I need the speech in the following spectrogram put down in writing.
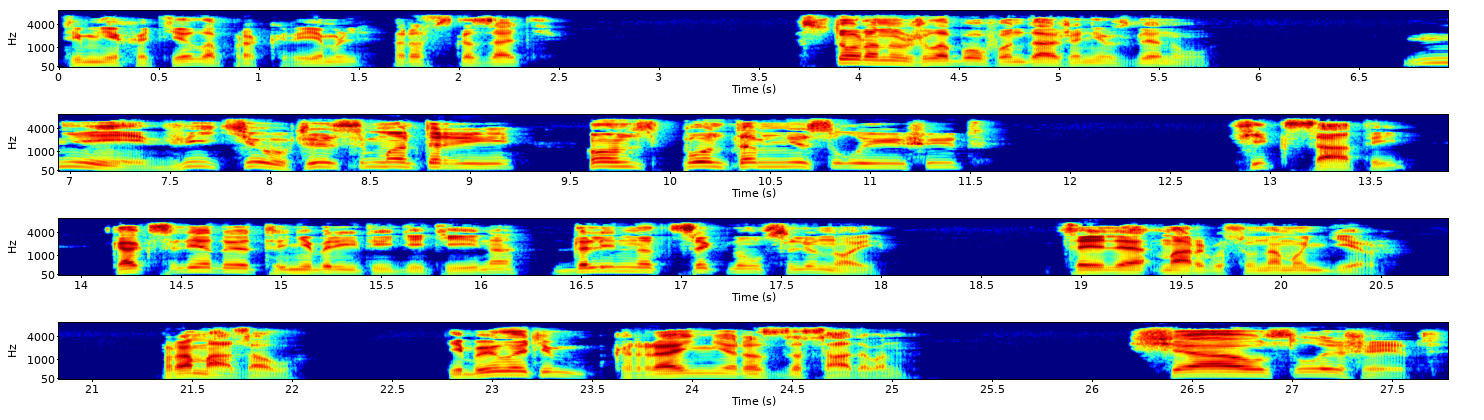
Ты мне хотела про Кремль рассказать. В сторону жлобов он даже не взглянул. — Не, Витюк, ты смотри, он с понтом не слышит. Фиксатый, как следует небритый детина, длинно цыкнул слюной, целя Маргусу на мундир. Промазал. И был этим крайне раздосадован. «Ща услышит!»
